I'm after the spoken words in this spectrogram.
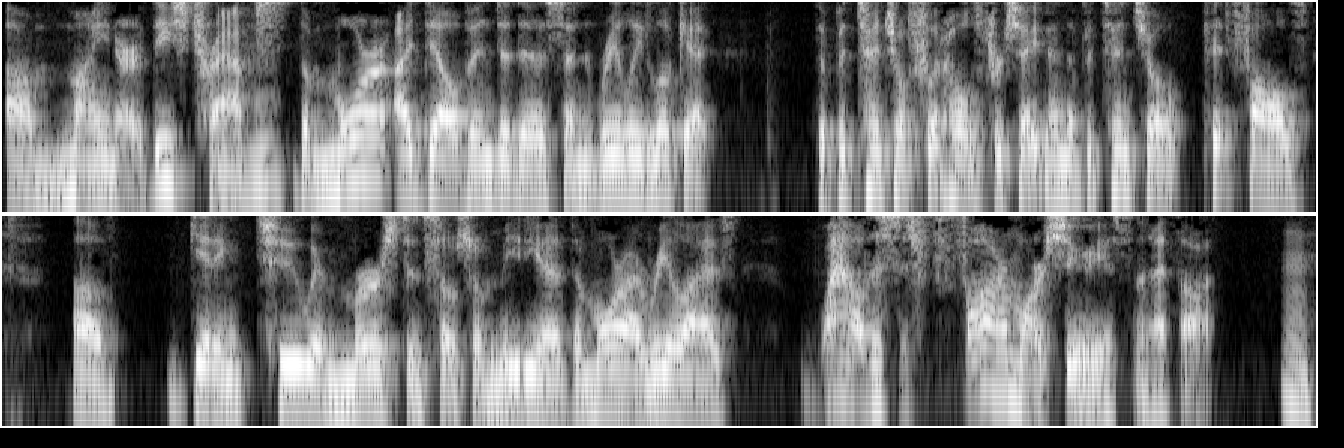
um, minor. These traps, mm-hmm. the more I delve into this and really look at the potential footholds for Satan and the potential pitfalls of getting too immersed in social media, the more I realize, wow, this is far more serious than I thought. Mm.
